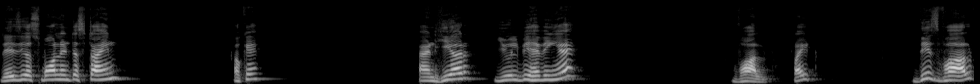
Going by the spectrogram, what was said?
this is your small intestine, okay, and here you will be having a valve, right. This valve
